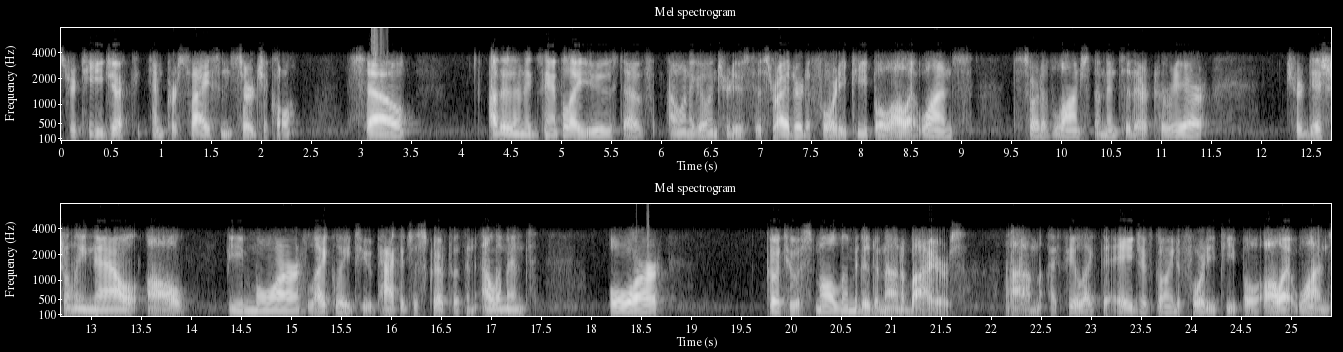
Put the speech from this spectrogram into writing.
strategic and precise and surgical. So other than the example I used of I want to go introduce this writer to 40 people all at once to sort of launch them into their career, traditionally now I'll be more likely to package a script with an element or go to a small limited amount of buyers. Um, I feel like the age of going to 40 people all at once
